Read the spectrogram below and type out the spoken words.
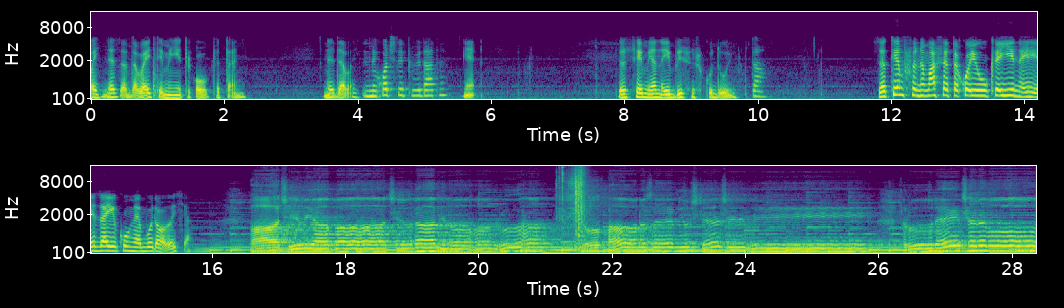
Ой, не задавайте мені такого питання. Не давай. Не хочете відповідати? Ні. За чим я найбільше шкодую? Так. За тим, що нема ще такої України, за яку ми боролися. Бачив я, бачив раненого друга, що впав на землю ще живий. Трудей червона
